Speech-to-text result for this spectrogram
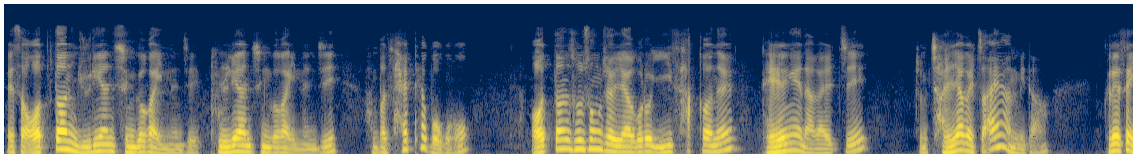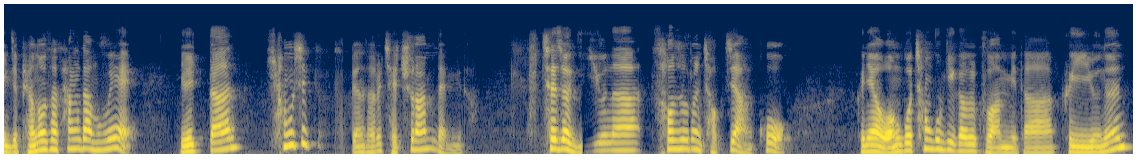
그래서 어떤 유리한 증거가 있는지, 불리한 증거가 있는지 한번 살펴보고 어떤 소송 전략으로 이 사건을 대응해 나갈지 좀 전략을 짜야 합니다. 그래서 이제 변호사 상담 후에 일단 형식 답변서를 제출하면 됩니다. 구체적 이유나 서술은 적지 않고 그냥 원고 청구 기각을 구합니다. 그 이유는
